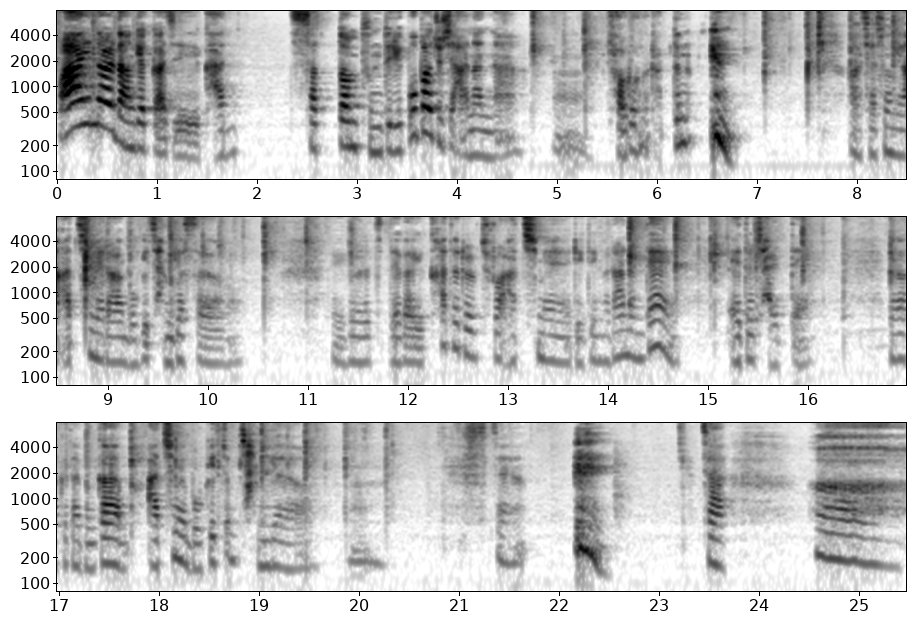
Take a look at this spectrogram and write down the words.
final 단계까지 갔었던 분들이 뽑아주지 않았나. 어, 결혼을 앞둔 아 죄송해요 아침에라 목이 잠겼어요. 이걸 내가 이 카드를 주로 아침에 reading을 하는데 애들 잘 때. 내가 그러다 보니까 아침에 목이 좀 잠겨요. 음. 자, 자 어,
